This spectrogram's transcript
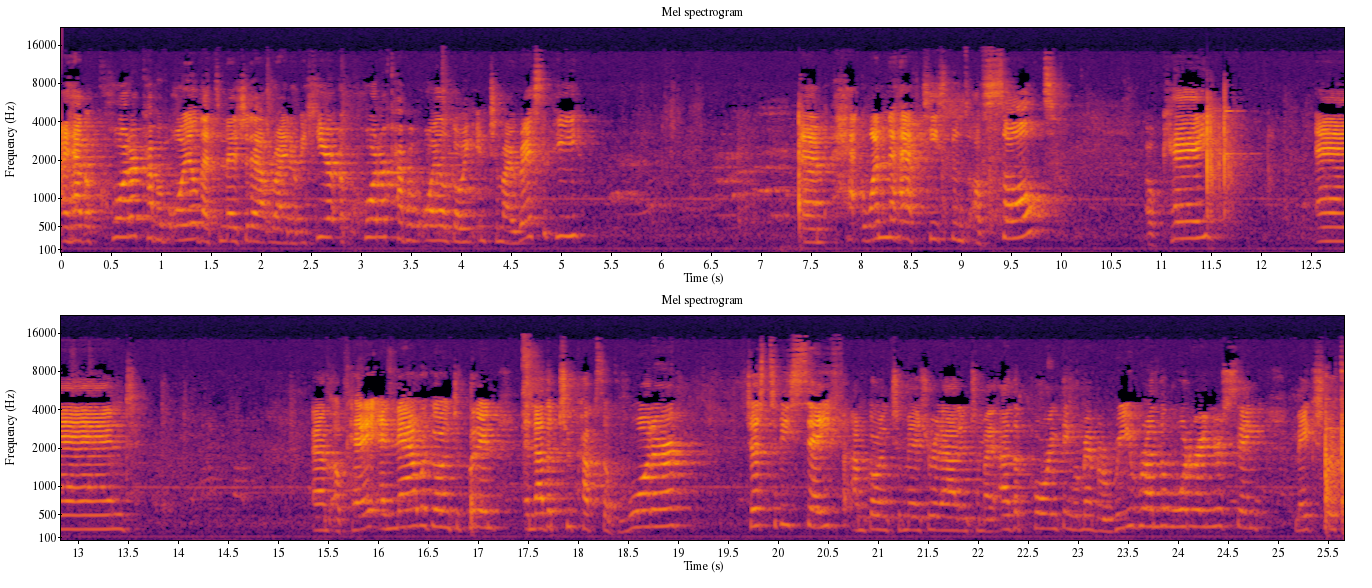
I have a quarter cup of oil that's measured out right over here, a quarter cup of oil going into my recipe um, one and a half teaspoons of salt, okay, and um, okay, and now we're going to put in another two cups of water. Just to be safe, I'm going to measure it out into my other pouring thing. Remember, rerun the water in your sink. Make sure it's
